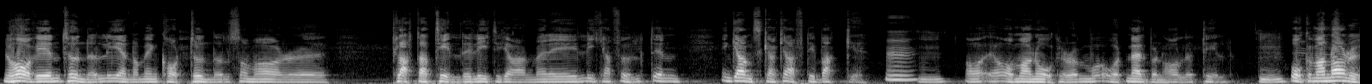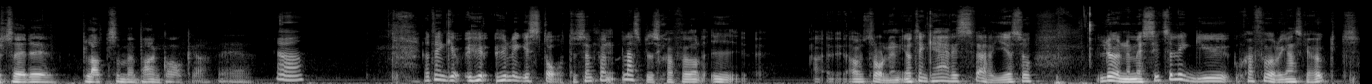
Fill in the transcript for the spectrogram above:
nu har vi en tunnel genom en kort tunnel som har eh, plattat till det lite grann men det är lika fullt en, en ganska kraftig backe. Mm. Mm. Om man åker åt Melbournehållet till. Mm. Åker man norrut så är det platt som en pannkaka. Ja. Jag tänker hur, hur ligger statusen på en lastbilschaufför i eh, Australien? Jag tänker här i Sverige så lönemässigt så ligger ju chaufförer ganska högt.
